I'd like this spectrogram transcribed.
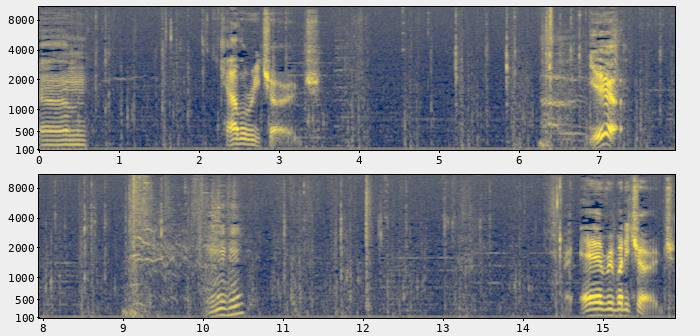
Um, cavalry charge. Yeah. Mm-hmm. Right, everybody charge.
